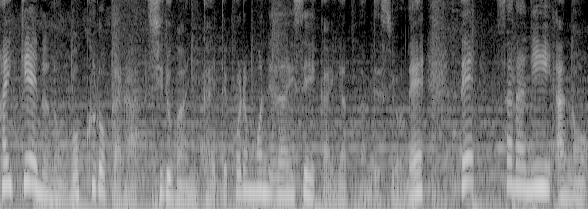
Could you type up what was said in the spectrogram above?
背景布を黒からシルバーに変えてこれもね大正解だったんですよね。でさらにあの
